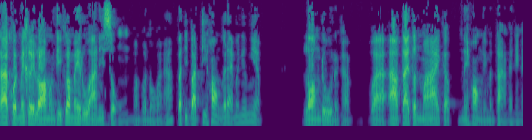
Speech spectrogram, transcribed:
ถ้าคนไม่เคยลองบางทีก็ไม่รู้อานิสงส์บางคนบอกว่าอ้าปฏิบัติที่ห้องก็ได้มันเงียบๆลองดูนะครับ ว่าอ้าวใต้ต้นไม้กับในห้องนี้มันต่างกันยังไง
